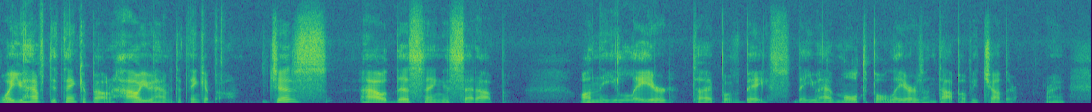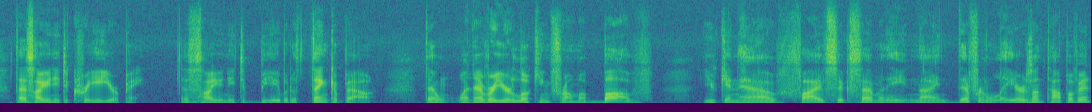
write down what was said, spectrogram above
what you have to think about, how you have to think about, just how this thing is set up on the layered type of base, that you have multiple layers on top of each other, right? That's how you need to create your paint. This is how you need to be able to think about that whenever you're looking from above, you can have five, six, seven, eight, nine different layers on top of it,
